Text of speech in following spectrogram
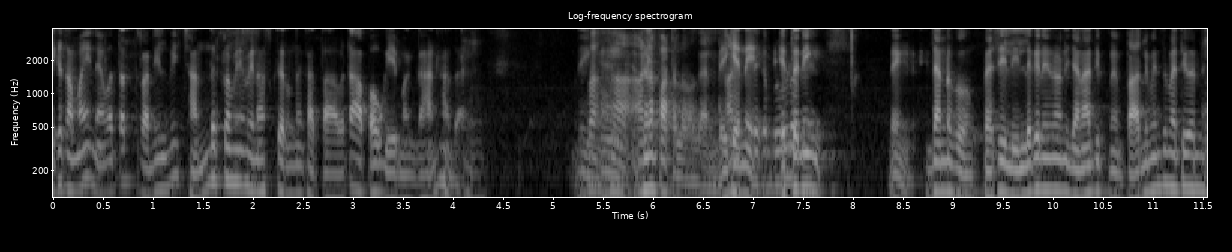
ඒක තමයි නැවතත් රනිල්වී චන්ද ක්‍රමය වෙනස් කරන කතාවට අපවගේමක් ගහන් හදන්න අන පටලව ගන්න. එකන්නේ එතනින් දැන් ඉතන්නක පැසි ඉල්ලගෙන නන ජනාති පාර්ලිමෙන්තු මැතිවන්න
